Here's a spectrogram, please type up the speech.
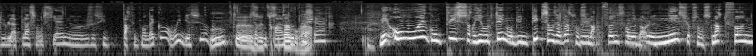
de la place ancienne, euh, je suis parfaitement d'accord. Oui, bien sûr. Mmh, ça coûtera un peu plus cher. Mais au moins qu'on puisse s'orienter non d'une pipe sans avoir son mmh. smartphone, sans avoir le nez sur son smartphone.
